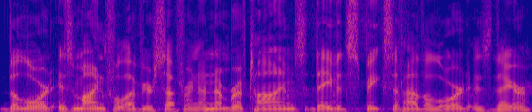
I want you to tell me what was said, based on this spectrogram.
The Lord is mindful of your suffering. A number of times, David speaks of how the Lord is there,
